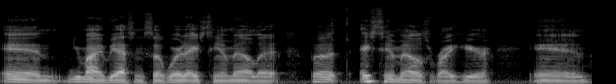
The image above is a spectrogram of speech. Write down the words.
And you might be asking yourself where the HTML at, but HTML is right here. And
